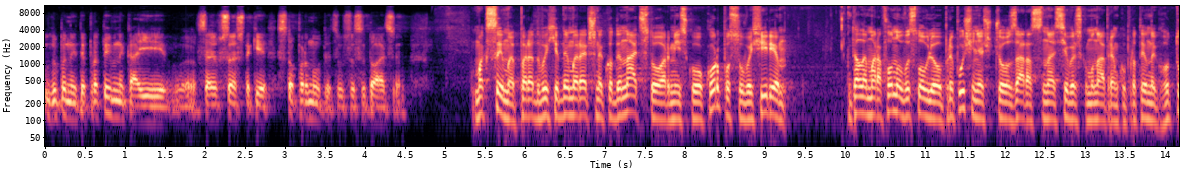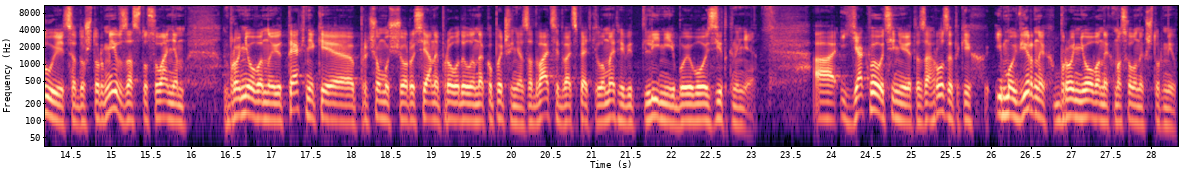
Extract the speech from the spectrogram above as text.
зупинити противника і е, все, все ж таки стопорнути цю всю ситуацію. Максиме, перед вихідними речник 11-го армійського корпусу в ефірі телемарафону висловлював припущення, що зараз на сіверському напрямку противник готується до штурмів застосуванням броньованої техніки. Причому що росіяни проводили накопичення за 20-25 кілометрів від лінії бойового зіткнення. Як ви оцінюєте загрози таких імовірних броньованих масованих штурмів?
